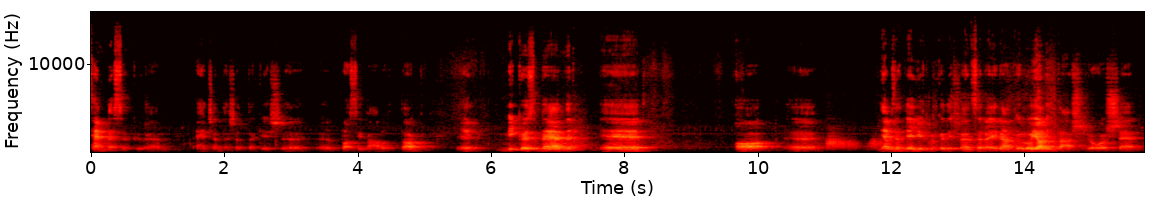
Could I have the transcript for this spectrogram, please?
szembeszökően elcsendesedtek és passziválódtak. Miközben a nemzeti együttműködés rendszere iránti lojalitásról se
